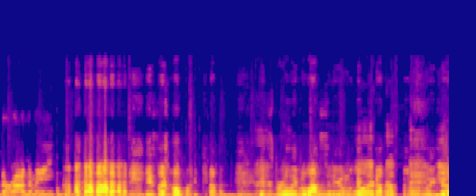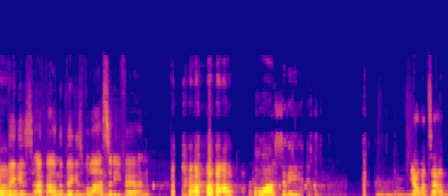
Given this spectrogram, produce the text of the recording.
They're on to me. He's like, oh my god. It's really velocity. Oh my What god. the? F- oh my He's god. biggest. I found the biggest Velocity fan. Velocity. Yo, what's up?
